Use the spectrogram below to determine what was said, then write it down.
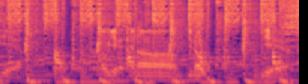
Yeah. Oh yeah, and um, you know, yeah.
